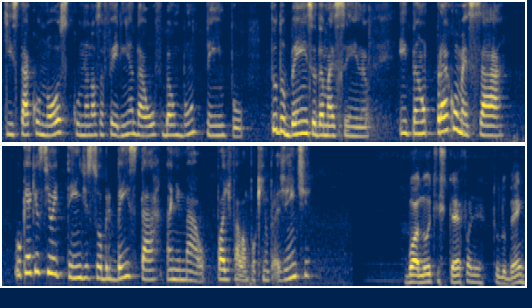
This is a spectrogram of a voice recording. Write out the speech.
que está conosco na nossa feirinha da UFBA há um bom tempo. Tudo bem, senhor Damasceno? Então, para começar, o que é que o senhor entende sobre bem-estar animal? Pode falar um pouquinho para a gente? Boa noite, Stephanie, tudo bem?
